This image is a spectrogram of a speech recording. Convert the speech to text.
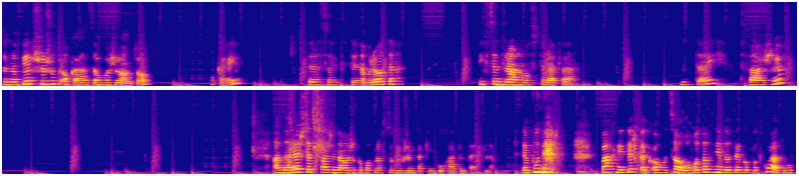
Tak na pierwszy rzut oka zauważyłam to. Ok. Teraz sobie tutaj na brodę i w centralną strefę tutaj twarzy. A na resztę twarzy nałożę go po prostu dużym takim puchatym pędzlem. Ten puder pachnie też tak owocowo, podobnie do tego podkładu.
